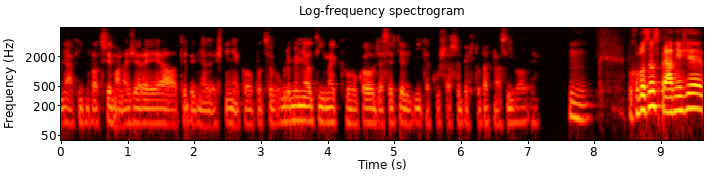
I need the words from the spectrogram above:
nějaký dva, tři manažery a ty by měli ještě někoho pod sebou. Kdyby měl týmek okolo deseti lidí, tak už asi bych to tak nazýval. Hmm. Pochopil jsem správně, že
